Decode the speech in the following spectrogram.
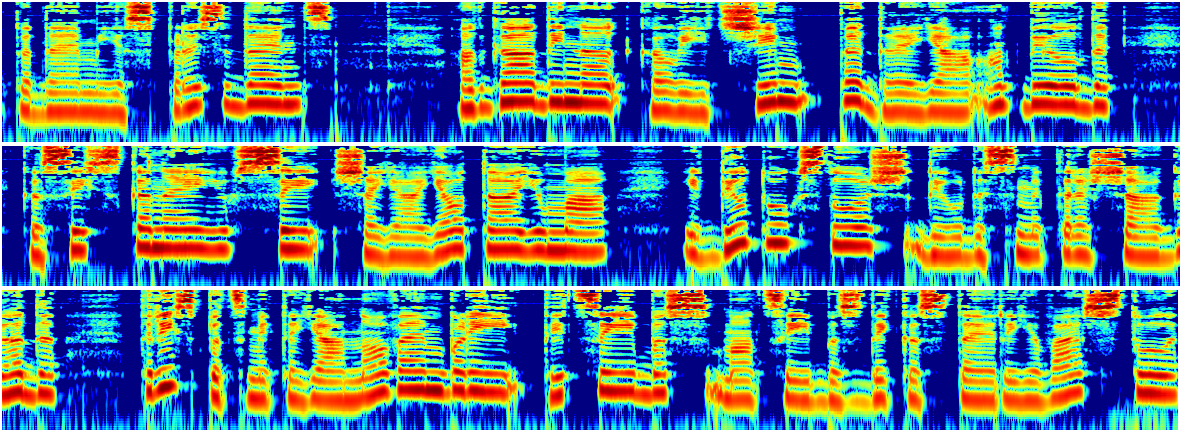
akadēmijas prezidents atgādina, ka līdz šim pēdējā atbilde kas izskanējusi šajā jautājumā, ir 2023. gada 13. novembrī ticības mācības dikastērija vēstule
